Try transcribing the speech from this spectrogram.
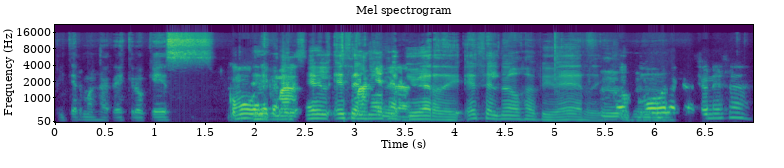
Peter Manjarres creo que es ¿Cómo va la más, el- es el nuevo general. Happy Verde, es el nuevo Happy Verde. ¿Cómo va la canción esa?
